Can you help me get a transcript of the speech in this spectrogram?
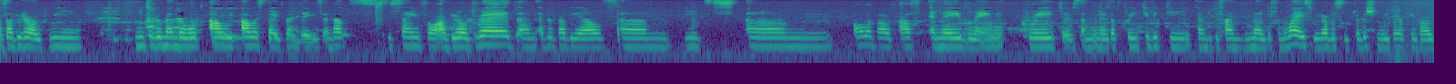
as Abbey Road, we need to remember what our our statement is, and that's the same for Abbey Road Red and everybody else. Um, it's um, all about us enabling creatives and you know that creativity can be defined in many different ways we obviously traditionally talking about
